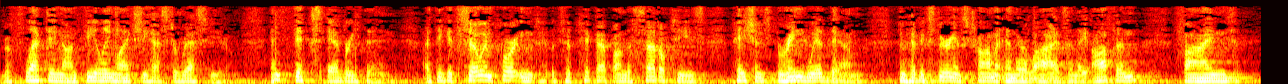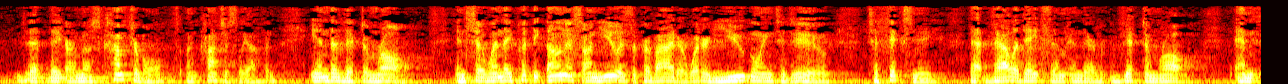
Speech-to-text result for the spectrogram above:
reflecting on feeling like she has to rescue and fix everything. I think it's so important to pick up on the subtleties patients bring with them who have experienced trauma in their lives. And they often find that they are most comfortable, unconsciously often, in the victim role. And so when they put the onus on you as the provider, what are you going to do to fix me? That validates them in their victim role. And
